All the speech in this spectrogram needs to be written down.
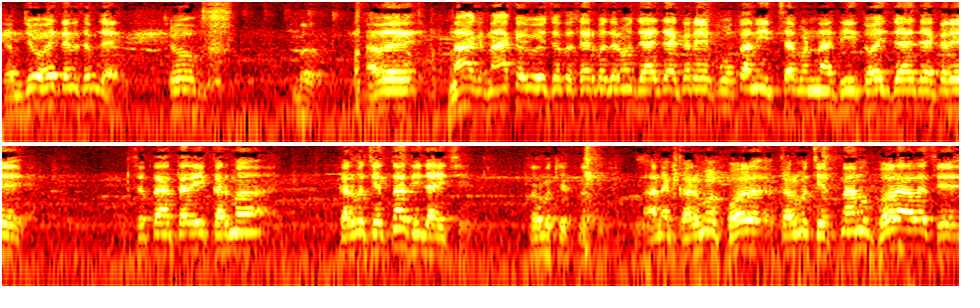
સમજો હોય તેને સમજાય. જો હવે ના ના કહ્યું હોય છે તો શેર બજારમાં જાય જાય કરે પોતાની ઈચ્છા પણ નથી તોય જાય જાય કરે. છતાં અત્યારે એ કર્મ કર્મ ચેતનાથી જાય છે. કર્મ ચેતનાથી અને કર્મ ફળ કર્મ ચેતનાનું ફળ આવે છે.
